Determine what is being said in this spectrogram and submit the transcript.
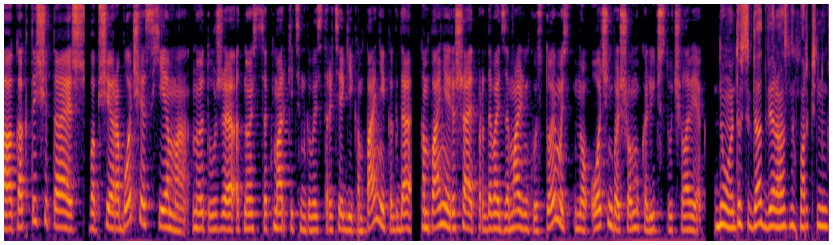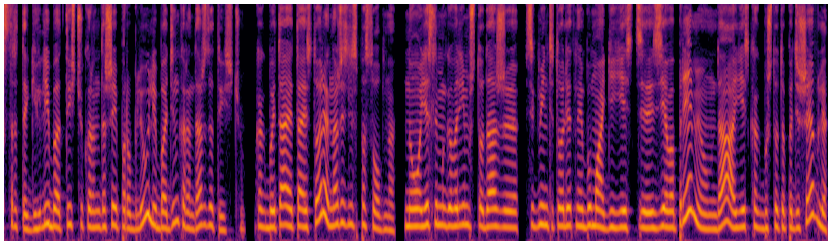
А как ты считаешь, вообще рабочая схема, но это уже относится к маркетинговой стратегии компании, когда компания решает продавать за маленькую стоимость, но очень большому количеству человек? Ну, это всегда две разных маркетинговых стратегии. Либо тысячу карандашей по рублю, либо один карандаш за тысячу. Как бы и та, и та история, она жизнеспособна. Но если мы говорим, что даже в сегменте туалетной бумаги есть Зева премиум, да, а есть как бы что-то подешевле,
